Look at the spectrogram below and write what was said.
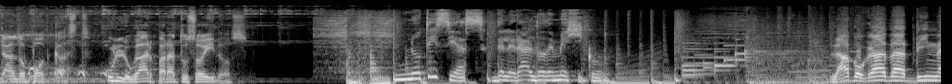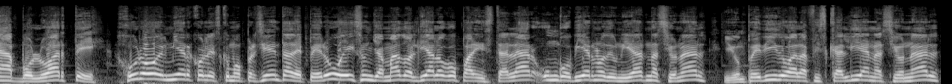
Heraldo Podcast, un lugar para tus oídos. Noticias del Heraldo de México. La abogada Dina Boluarte juró el miércoles como presidenta de Perú e hizo un llamado al diálogo para instalar un gobierno de unidad nacional y un pedido a la Fiscalía Nacional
